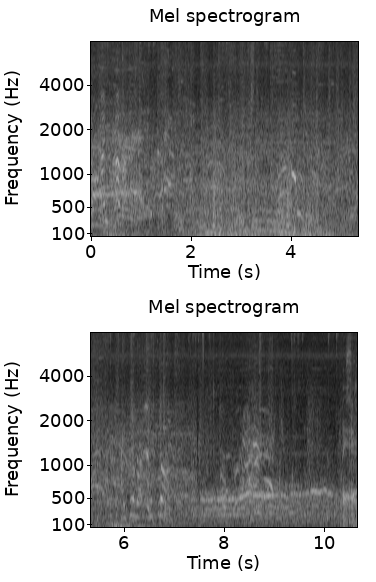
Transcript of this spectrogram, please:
Find Where are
